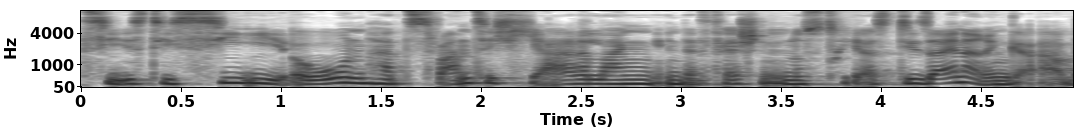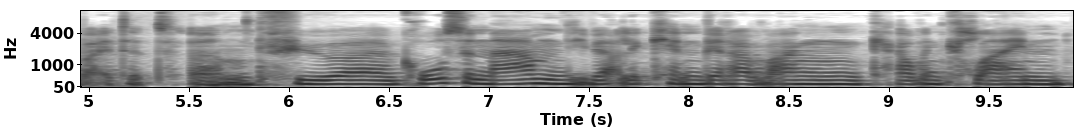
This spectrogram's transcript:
Sie ist die CEO und hat 20 Jahre lang in der Fashion-Industrie als Designerin gearbeitet. Ähm, für große Namen, die wir alle kennen, Vera Wang, Calvin Klein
